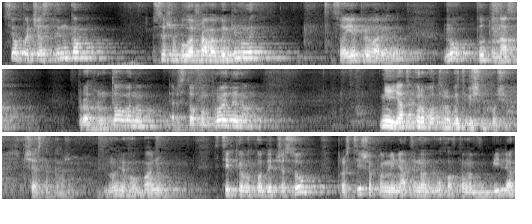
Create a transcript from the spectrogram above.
Все по частинкам. Все, що було жаве, викинули, своє приварили. Ну, тут у нас прогрунтовано, ерстопом пройдено. Ні, я таку роботу робити більше не хочу, чесно кажу. Ну, його в баню. Стільки виходить часу, простіше поміняти на двох автомобілях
